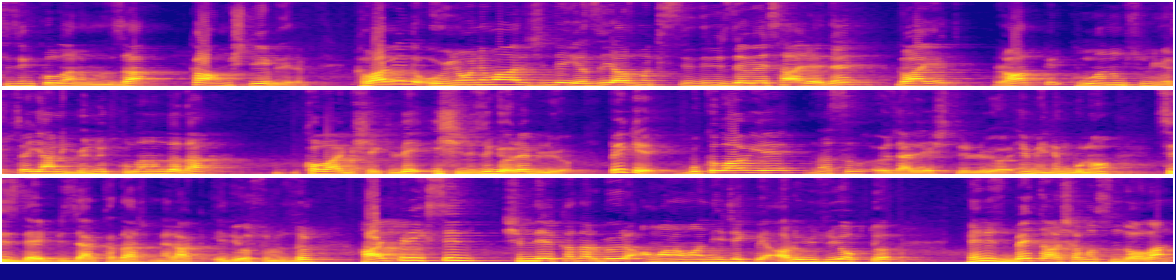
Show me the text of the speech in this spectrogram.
sizin kullanımınıza kalmış diyebilirim. Klavyede oyun oynama haricinde yazı yazmak istediğinizde vesaire de gayet rahat bir kullanım sunuyor size. Yani günlük kullanımda da kolay bir şekilde işinizi görebiliyor. Peki bu klavye nasıl özelleştiriliyor? Eminim bunu siz de bizler kadar merak ediyorsunuzdur. HyperX'in şimdiye kadar böyle aman aman diyecek bir arayüzü yoktu. Henüz beta aşamasında olan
